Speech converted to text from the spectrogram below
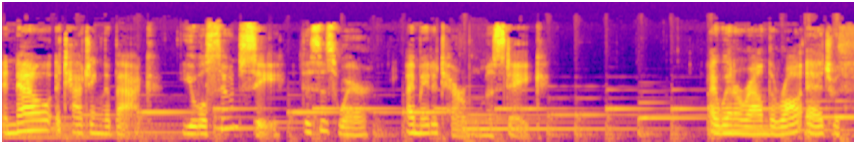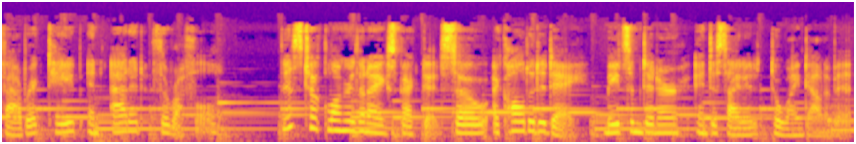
And now attaching the back. You will soon see this is where I made a terrible mistake. I went around the raw edge with fabric tape and added the ruffle. This took longer than I expected, so I called it a day, made some dinner, and decided to wind down a bit.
